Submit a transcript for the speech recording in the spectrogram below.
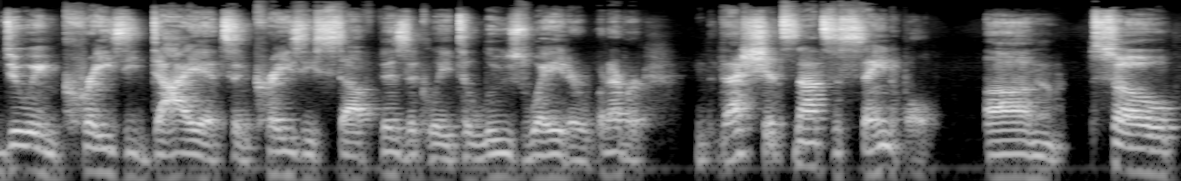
doing crazy diets and crazy stuff physically to lose weight or whatever. That shit's not sustainable. Um, so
